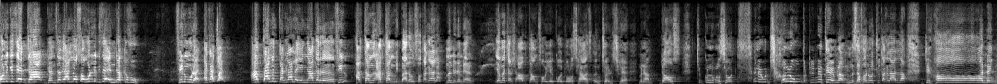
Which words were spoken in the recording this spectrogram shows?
ሁል ጊዜ ድሃ ገንዘብ ያለው ሰው ሁል ጊዜ እንደ ክፉ ፊልሙ ላይ አይታችኋል። ሀብታምን ጠቅላላ የእኛ ሀገር ፊልም ሀብታም የሚባለውን ሰው ጠቅላላ ምንድን ነው የሚያደርገው? የመጨረሻ ሀብታም ሰው የቆጮሮ ሲያዝ እንትን ሲ ምናምን ዳውስ ጭቁን ብሎ ሲወድ እኔ ውድሻለሁ በድነቴ ምናምን ዘፈኖቹ ጠቅላላ ድሃ ነኝ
